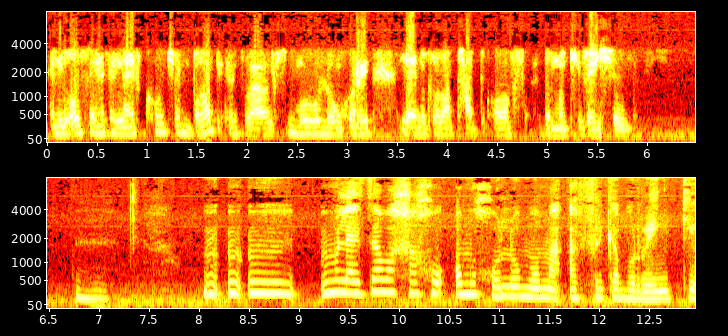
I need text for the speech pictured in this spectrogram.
And we also have a life coach on board as well mo leng gore le ba part of the motivation. Mm, mm, mm. Molaetsa wa gago o mogolo mo maaforika borweng ke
